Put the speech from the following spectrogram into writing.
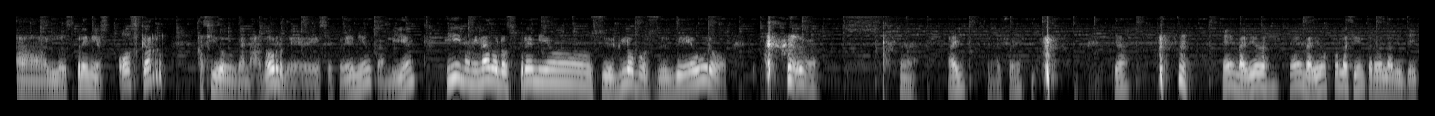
a los premios Oscar. Ha sido ganador de ese premio también. Y nominado a los premios Globos de Oro. Ay, se me fue. Ya. Ya me invadió, ya me invadió. Por la siguiente rola, DJ.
